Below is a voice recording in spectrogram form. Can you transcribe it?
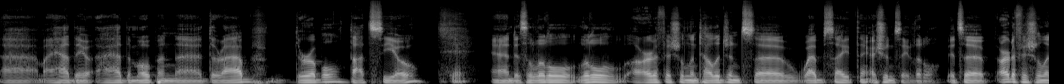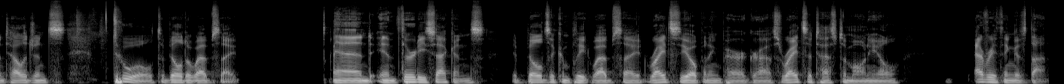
um, I had the I had them open uh, Durab durable.co Okay. And it's a little little artificial intelligence uh, website thing. I shouldn't say little. It's a artificial intelligence tool to build a website, and in 30 seconds, it builds a complete website, writes the opening paragraphs, writes a testimonial. Everything is done.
